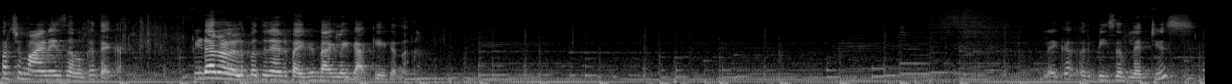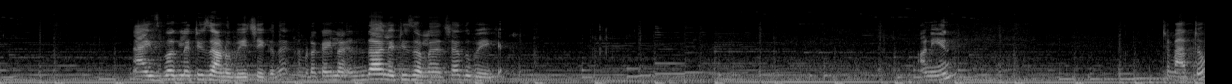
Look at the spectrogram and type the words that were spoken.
കുറച്ച് മയണൈസ് നമുക്ക് തേക്കാം. ഇടാനുള്ള എളുപ്പത്തിന് ഞാൻ പൈപ്പിംഗ് ബാഗിലേക്ക് ആക്കിയേക്കുന്നത് ലൈക്ക് ഒരു piece of lettuce iceberg lettuce ആണ് ഉപയോഗിച്ചേക്കുന്നത് നമ്മുടെ കയ്യിൽ എന്താ ലെറ്റ്യൂസ് ഉള്ളതെന്ന് വെച്ചാൽ അത് ഉപയോഗിക്കാം. അണിയൻ ടൊമാറ്റോ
